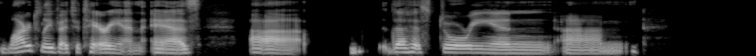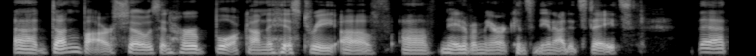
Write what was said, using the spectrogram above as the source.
largely vegetarian, as uh, the historian um, uh, Dunbar shows in her book on the history of, of Native Americans in the United States. That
